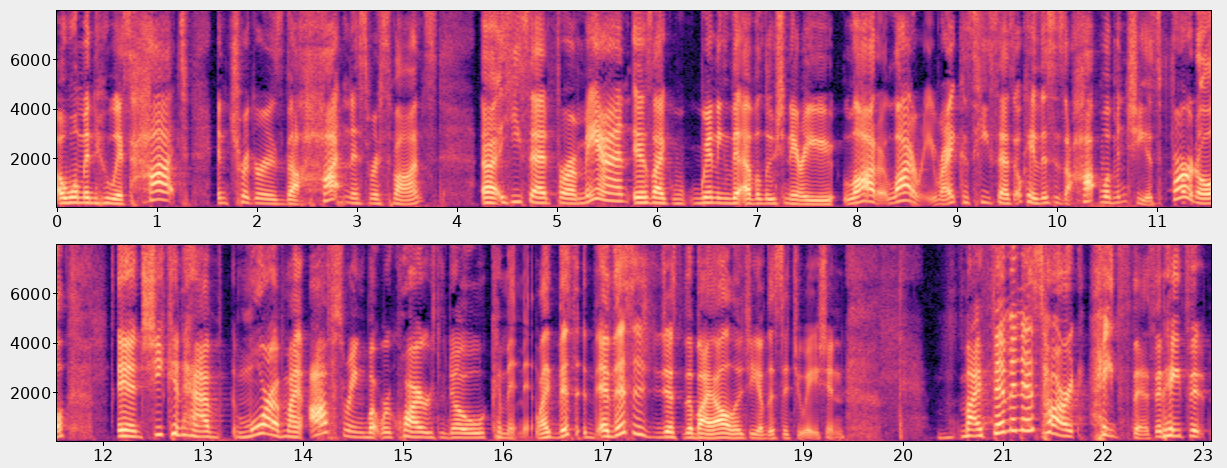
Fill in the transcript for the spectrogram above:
A woman who is hot and triggers the hotness response uh, he said for a man is like winning the evolutionary lot- lottery, right? Because he says, okay, this is a hot woman. She is fertile and she can have more of my offspring, but requires no commitment. Like this, this is just the biology of the situation. My feminist heart hates this. It hates it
